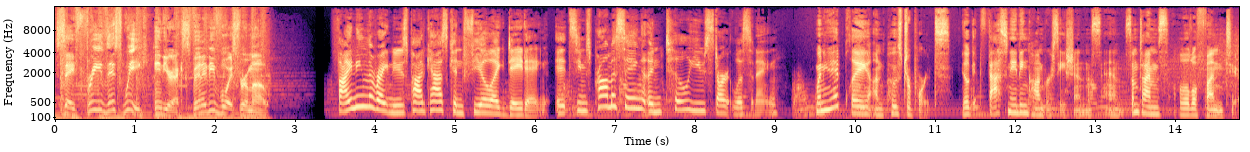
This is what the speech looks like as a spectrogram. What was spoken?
Say free this week in your Xfinity voice remote. Finding the right news podcast can feel like dating. It seems promising until you start listening. When you hit play on Post Reports, you'll get fascinating conversations and sometimes a little fun too.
